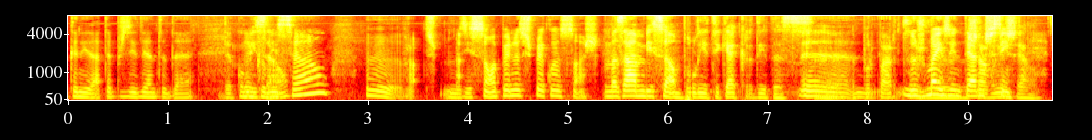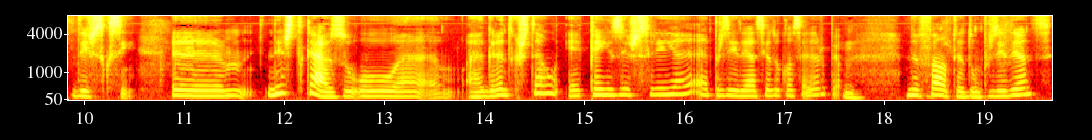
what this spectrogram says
candidato a presidente da, da comissão? Da comissão? Uh, mas isso são apenas especulações. Mas há ambição política, acredita-se, uh, por parte Nos meios internos, sim. Diz-se que sim. Uh, neste caso, o, a, a, grande questão é quem exerceria a presidência do Conselho Europeu. Hum. Na falta de um presidente,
